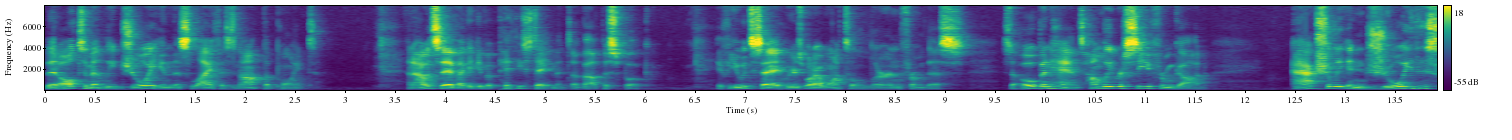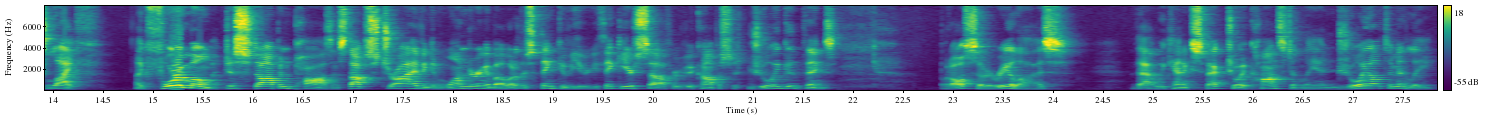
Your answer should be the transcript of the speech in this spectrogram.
that ultimately joy in this life is not the point. And I would say, if I could give a pithy statement about this book, if you would say, here's what I want to learn from this, is to open hands, humbly receive from God, actually enjoy this life. Like for a moment, just stop and pause and stop striving and wondering about what others think of you, or you think of yourself, or you've accomplished. Enjoy good things. But also to realize that we can expect joy constantly and joy ultimately,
